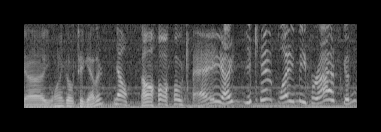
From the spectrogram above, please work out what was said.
Uh, you want to go together? No, Oh, okay. I, you can't blame me for asking.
